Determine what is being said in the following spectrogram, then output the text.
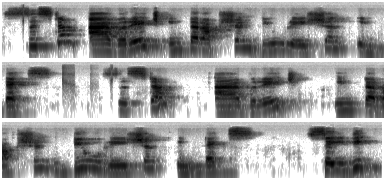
System Average Interruption Duration Index. System Average Interruption Duration Index. SAIDI.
